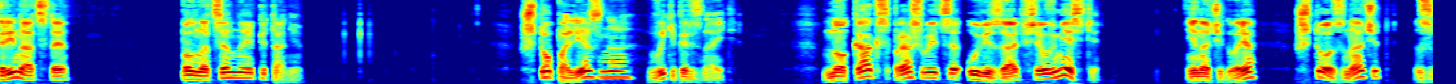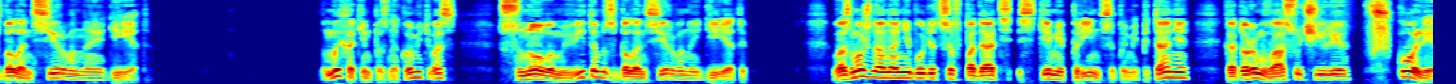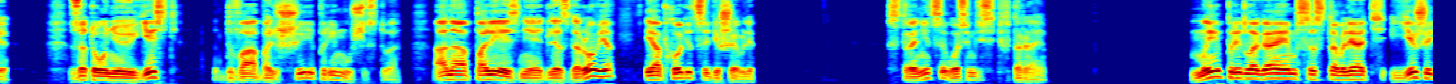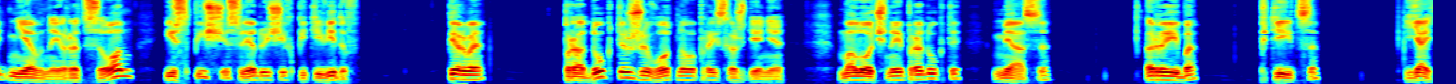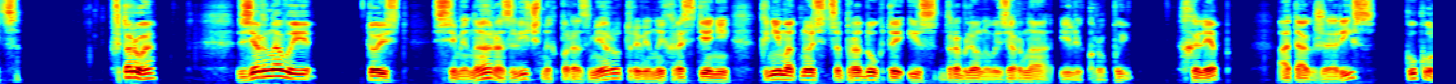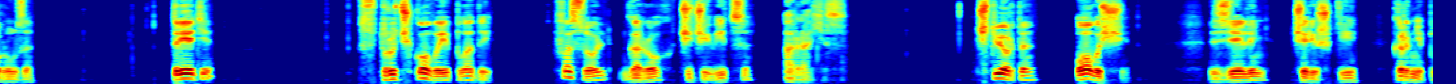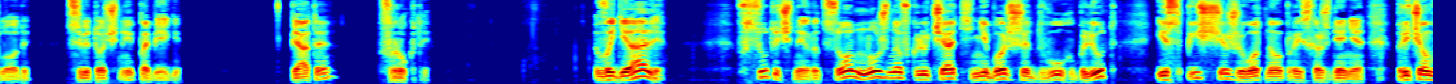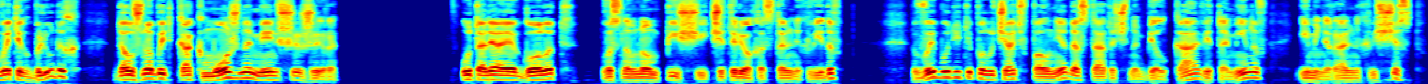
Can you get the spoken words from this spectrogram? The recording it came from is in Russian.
Тринадцатое. Полноценное питание. Что полезно, вы теперь знаете. Но как, спрашивается, увязать все вместе? Иначе говоря, что значит сбалансированная диета? Мы хотим познакомить вас с новым видом сбалансированной диеты. Возможно, она не будет совпадать с теми принципами питания, которым вас учили в школе, зато у нее есть два большие преимущества. Она полезнее для здоровья и обходится дешевле. Страница 82. Мы предлагаем составлять ежедневный рацион из пищи следующих пяти видов. Первое. Продукты животного происхождения. Молочные продукты, мясо, рыба, птица, яйца. Второе. Зерновые, то есть семена различных по размеру травяных растений. К ним относятся продукты из дробленого зерна или крупы, хлеб, а также рис, кукуруза. Третье. Стручковые плоды. Фасоль, горох, чечевица, арахис. Четвертое. Овощи. Зелень, черешки, корнеплоды, цветочные побеги. Пятое. Фрукты. В идеале в суточный рацион нужно включать не больше двух блюд из пищи животного происхождения, причем в этих блюдах должно быть как можно меньше жира. Утоляя голод, в основном пищей четырех остальных видов, вы будете получать вполне достаточно белка, витаминов и минеральных веществ.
